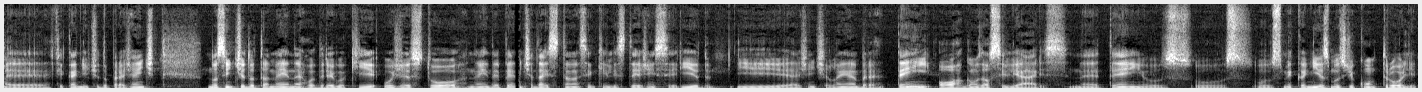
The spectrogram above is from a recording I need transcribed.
é, fica nítido para a gente. No sentido também, né, Rodrigo, que o gestor, né, independente da instância em que ele esteja inserido, e a gente lembra, tem órgãos auxiliares, né, tem os, os, os mecanismos de controle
